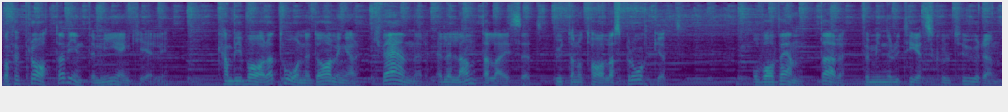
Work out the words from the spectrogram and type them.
Varför pratar vi inte meänkieli? Kan vi vara tornedalingar, kväner eller lantalaiset utan att tala språket? Och vad väntar för minoritetskulturen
